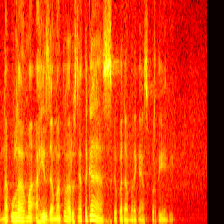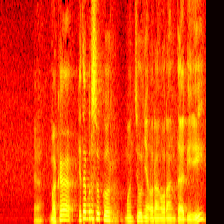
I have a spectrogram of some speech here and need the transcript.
Nah ulama akhir zaman itu harusnya tegas kepada mereka yang seperti ini. Ya, maka kita bersyukur munculnya orang-orang tadi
